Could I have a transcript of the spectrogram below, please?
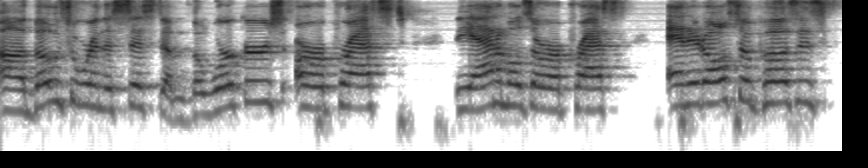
uh, those who are in the system. The workers are oppressed, the animals are oppressed, and it also poses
